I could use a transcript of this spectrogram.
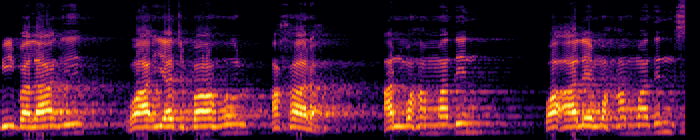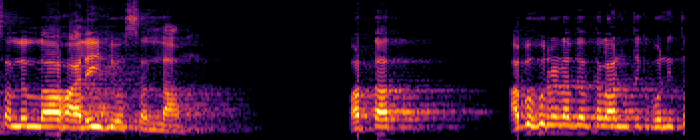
বি বালাগি ওয়া ইয়াজবাহুল আখারা আন মুহাম্মাদিন ওয়া আলে মুহাম্মাদিন সাল্লাল্লাহু আলাইহি ওসাল্লাম অর্থাৎ আবু হুরারাদাল থেকে বর্ণিত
